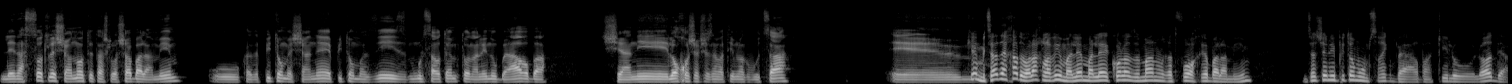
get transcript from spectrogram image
לנסות לשנות את השלושה בלמים. הוא כזה פתאום משנה, פתאום מזיז, מול סאוטהמפטון עלה עם ארבע, שאני לא חושב שזה מתאים לקבוצה. אה, כן, מצד אחד הוא הלך להביא מלא מלא, כל הזמן רדפו אחרי בלמים. מצד שני פתאום הוא משחק בארבע, כאילו, לא יודע,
